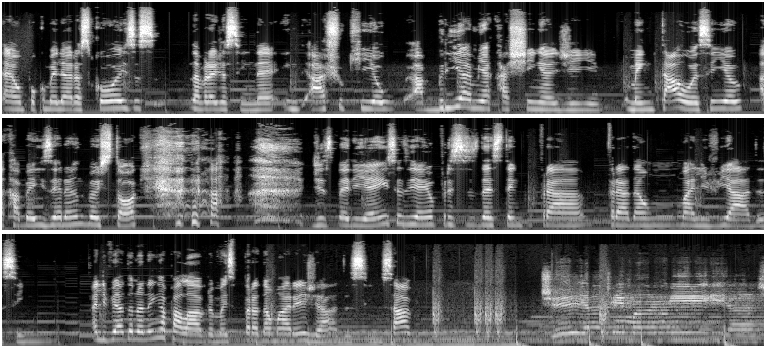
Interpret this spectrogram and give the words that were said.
é, um pouco melhor as coisas. Na verdade, assim, né? Acho que eu abri a minha caixinha de mental, assim, eu acabei zerando meu estoque de experiências e aí eu preciso desse tempo pra, pra dar uma aliviada, assim. Aliviada não é nem a palavra, mas para dar uma arejada, assim, sabe? Cheia de manias,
